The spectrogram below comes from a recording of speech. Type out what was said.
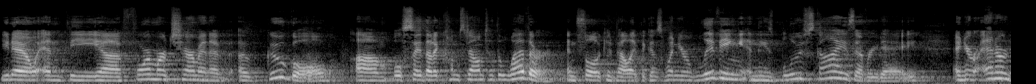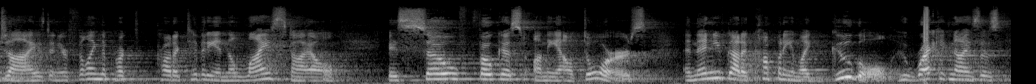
you know, and the uh, former chairman of, of Google um, will say that it comes down to the weather in Silicon Valley because when you're living in these blue skies every day and you're energized and you're feeling the pro- productivity and the lifestyle is so focused on the outdoors, and then you've got a company like Google who recognizes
